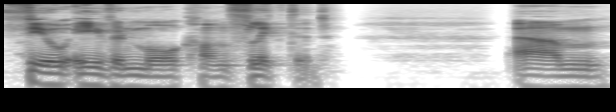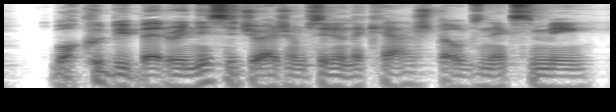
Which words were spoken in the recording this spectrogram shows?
feel even more conflicted. Um, what could be better in this situation? I'm sitting on the couch, dog's next to me.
